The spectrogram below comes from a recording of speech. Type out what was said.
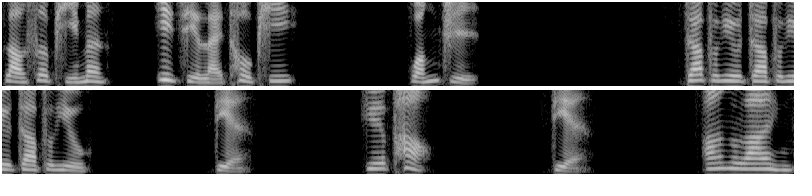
老色皮们，一起来透批！网址：w w w 点约炮点 online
